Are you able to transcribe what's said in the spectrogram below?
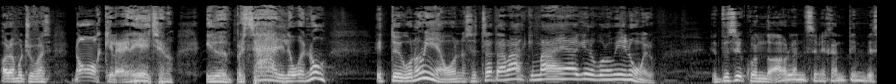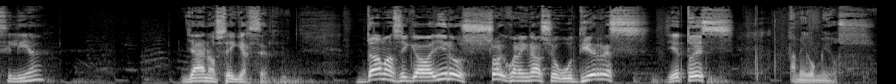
ahora muchos fans, no, es que la derecha, no, y los empresarios, la bueno, no, esto es economía, bueno, no se trata más que más que economía y números. Entonces, cuando hablan de semejante imbecilidad, ya no sé qué hacer. Damas y caballeros, soy Juan Ignacio Gutiérrez y esto es Amigos Míos.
